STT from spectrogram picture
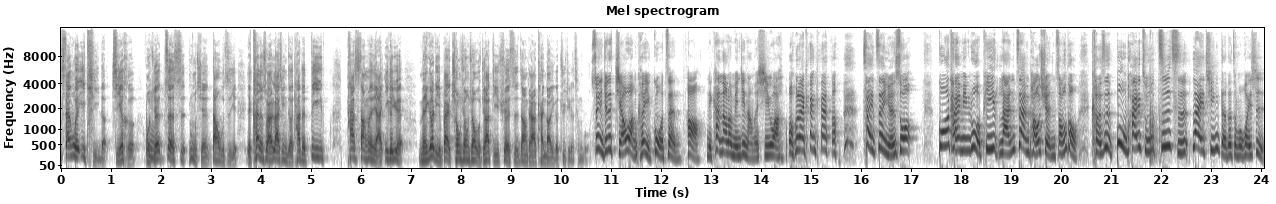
三位一体的结合。我觉得这是目前当务之急，也看得出来赖幸德他的第一，他上任以来一个月。每个礼拜冲冲冲，我觉得他的确是让大家看到一个具体的成果。所以你觉得矫枉可以过正？哈，你看到了民进党的希望。我们来看看哦，蔡正元说。郭台铭如果批蓝战袍选总统，可是不排除支持赖清德的，怎么回事？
